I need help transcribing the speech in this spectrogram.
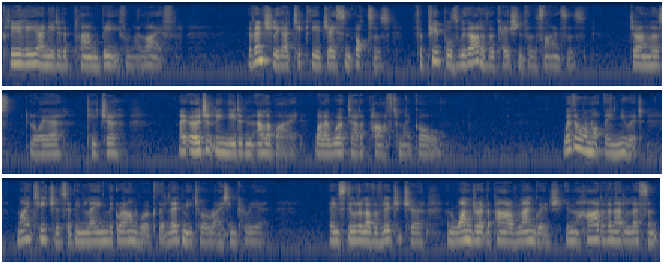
Clearly, I needed a plan B for my life. Eventually, I ticked the adjacent boxes for pupils without a vocation for the sciences journalist, lawyer, teacher. I urgently needed an alibi while I worked out a path to my goal. Whether or not they knew it, my teachers had been laying the groundwork that led me to a writing career. They instilled a love of literature and wonder at the power of language in the heart of an adolescent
